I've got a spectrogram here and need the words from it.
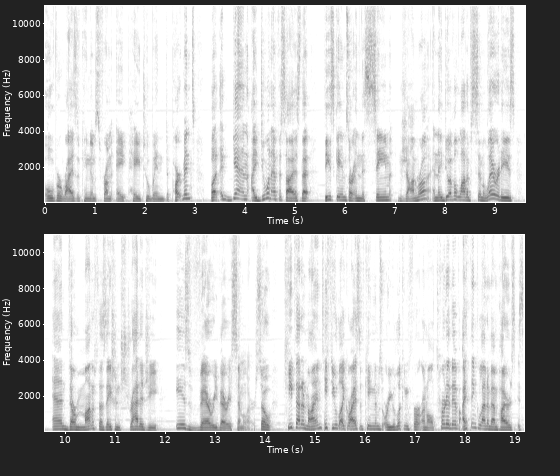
over rise of kingdoms from a pay to win department. But again I do want to emphasize that these games are in the same genre and they do have a lot of similarities and their monetization strategy is very very similar. So keep that in mind. If you like rise of kingdoms or you're looking for an alternative I think land of empires is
